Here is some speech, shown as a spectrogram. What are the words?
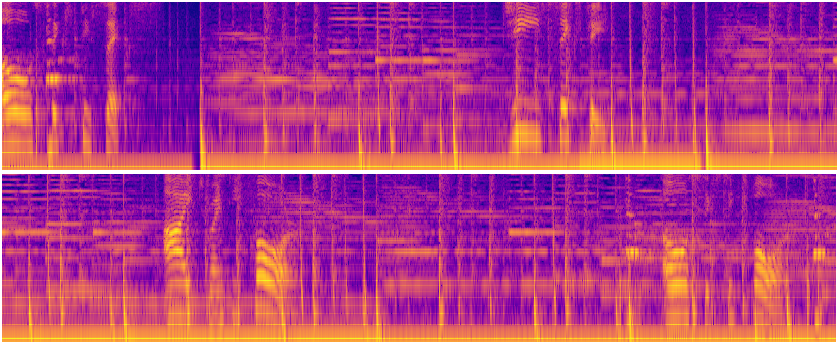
O66 G60 I24 O64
